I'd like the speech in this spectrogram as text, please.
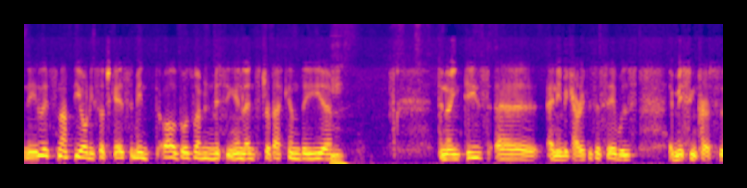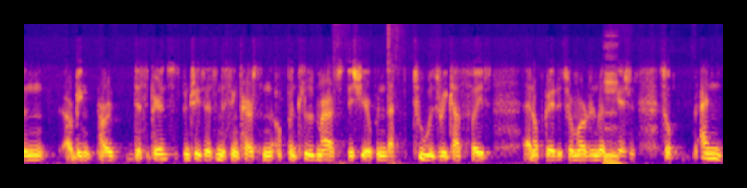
Neil, it's not the only such case. I mean, all those women missing in Leinster back in the. Um, Mm. The 90s, uh, Annie McCarrick, as I say, was a missing person, or being her disappearance has been treated as a missing person up until March this year, when that too was reclassified and upgraded to a murder Mm. investigation. So, and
